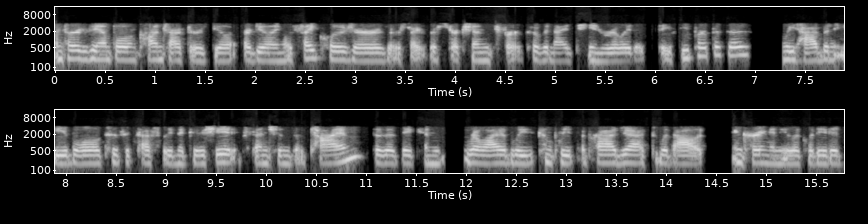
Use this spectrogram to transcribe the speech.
Um, for example, when contractors deal, are dealing with site closures or site restrictions for COVID 19 related safety purposes, we have been able to successfully negotiate extensions of time so that they can reliably complete the project without incurring any liquidated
